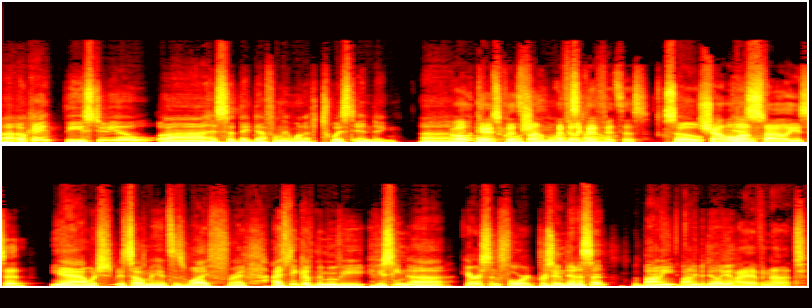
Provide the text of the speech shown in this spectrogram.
uh, okay the studio uh, has said they definitely want a twist ending uh, Oh, okay, that's fun. I Shyamalan feel like that fits this. so Shyamalan is- style, you said. yeah which it tells me it's his wife right i think of the movie have you seen uh, harrison ford presumed innocent with bonnie bonnie bedelia I have not.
